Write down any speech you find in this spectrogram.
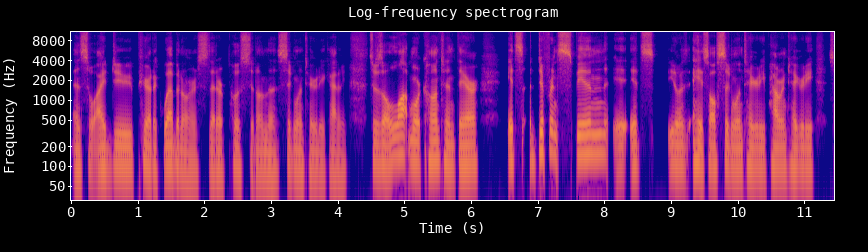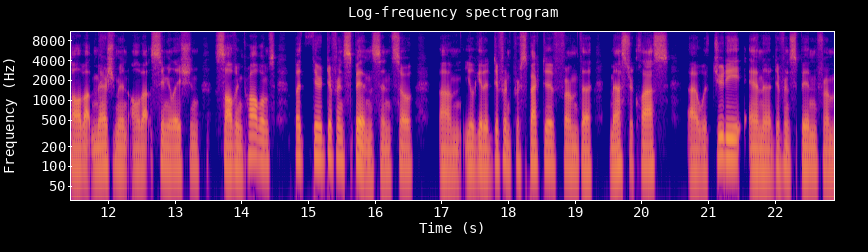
and so I do periodic webinars that are posted on the Signal Integrity Academy. So there's a lot more content there. It's a different spin. I it's, you know, hey, it's all signal integrity, power integrity. It's all about measurement, all about simulation, solving problems, but they're different spins, and so, um, you'll get a different perspective from the masterclass, uh, with Judy and a different spin from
